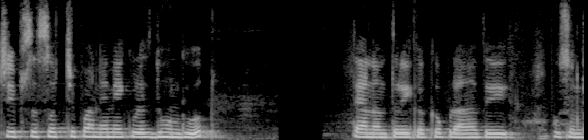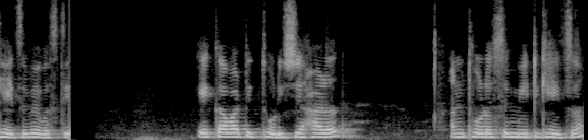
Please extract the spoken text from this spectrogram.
चिप्स स्वच्छ पाण्याने एक वेळेस धुवून घेऊत त्यानंतर एका कपड्यानं ते पुसून घ्यायचं व्यवस्थित. एका वाटीत थोडीशी हळद आणि थोडंसं मीठ घ्यायचं.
